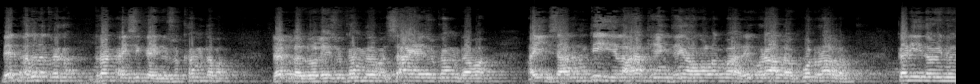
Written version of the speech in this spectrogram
Then adu na drug drug aisi kainu so khang daba. Lô lê su khăng mà sai su khăng mà ai sa ti la theng theng awal lang ba re ora la pot ra la kani do ino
